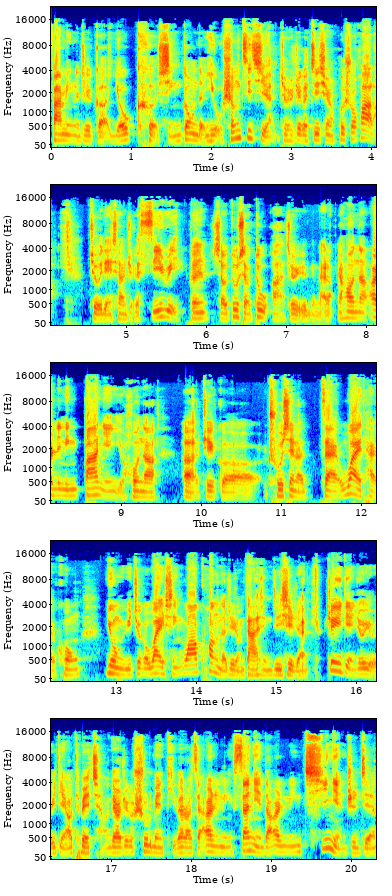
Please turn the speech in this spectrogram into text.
发明了这个有可行动的有声机器人，就是这个机器人会说话了，就有点像这个 Siri 跟小度小度啊，就有点来了。然后呢，二零零八年以后呢。呃，这个出现了在外太空用于这个外星挖矿的这种大型机器人，这一点就有一点要特别强调。这个书里面提到了，在二零零三年到二零零七年之间，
